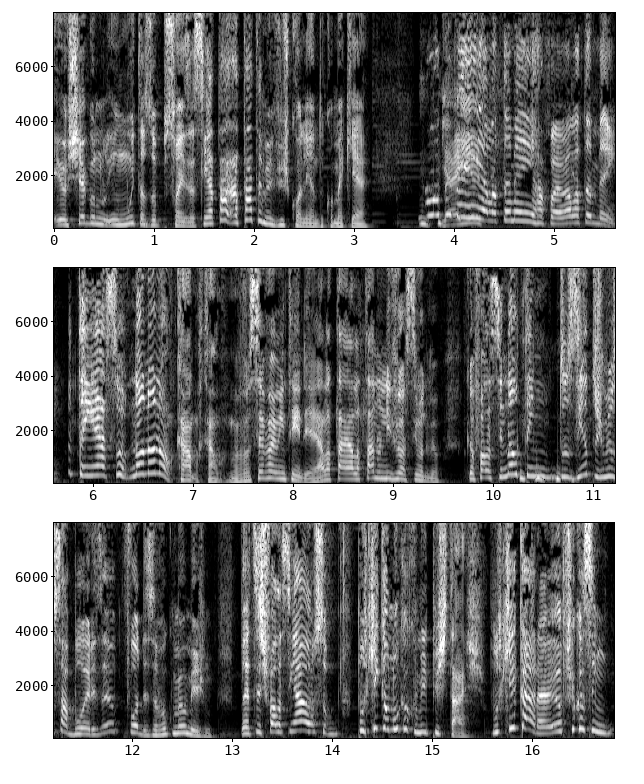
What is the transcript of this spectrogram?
eu chego em muitas opções assim, a Ta- a Tata me viu escolhendo como é que é. E aí, Também, ela também, Rafael, ela também. não tem essa. Não, não, não, calma, calma. Mas você vai me entender. Ela tá, ela tá no nível acima do meu. Porque eu falo assim, não, tem 200 mil sabores. Eu, Foda-se, eu vou comer o mesmo. Aí vocês falam assim, ah, eu sou- por que, que eu nunca comi pistache? Porque, cara, eu fico assim.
